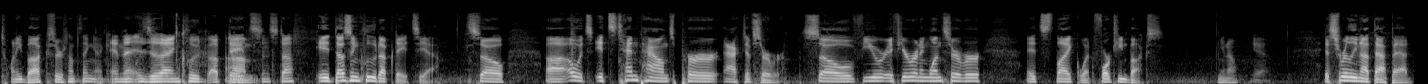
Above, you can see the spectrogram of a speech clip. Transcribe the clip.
twenty bucks or something. I can't And then, does that include updates Um, and stuff? it does include updates, yeah. So, uh, oh, it's it's ten pounds per active server. So if you if you're running one server, it's like what fourteen bucks. You know, Yeah. it's really not that bad.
